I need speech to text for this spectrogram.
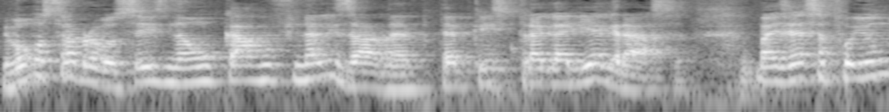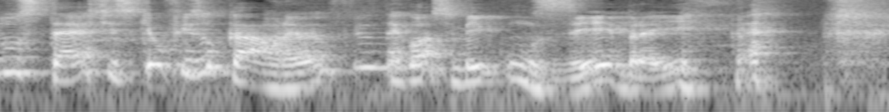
eu vou mostrar para vocês não o carro finalizado, né? Até porque estragaria a graça. Mas essa foi um dos testes que eu fiz o carro, né? Eu fiz um negócio meio com zebra aí.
